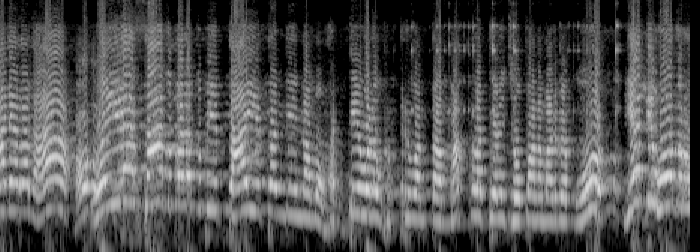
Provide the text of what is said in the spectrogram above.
ಹಾಡ್ಯಾರಲ್ಲ. ವಯಸ್ಸಾದ ಬಳಕ ಬಿ ತಾಯಿ ತಂದಿ ನಮ್ಮ ಹೊಟ್ಟೆ ಒಳಗೆ ಹುಟ್ಟಿರುವಂತ ಮಕ್ಳ ತೇಳಿ ಜೋಪಾನ ಮಾಡ್ಬೇಕು. ಎಲ್ಲಿ ಹೋದ್ರು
